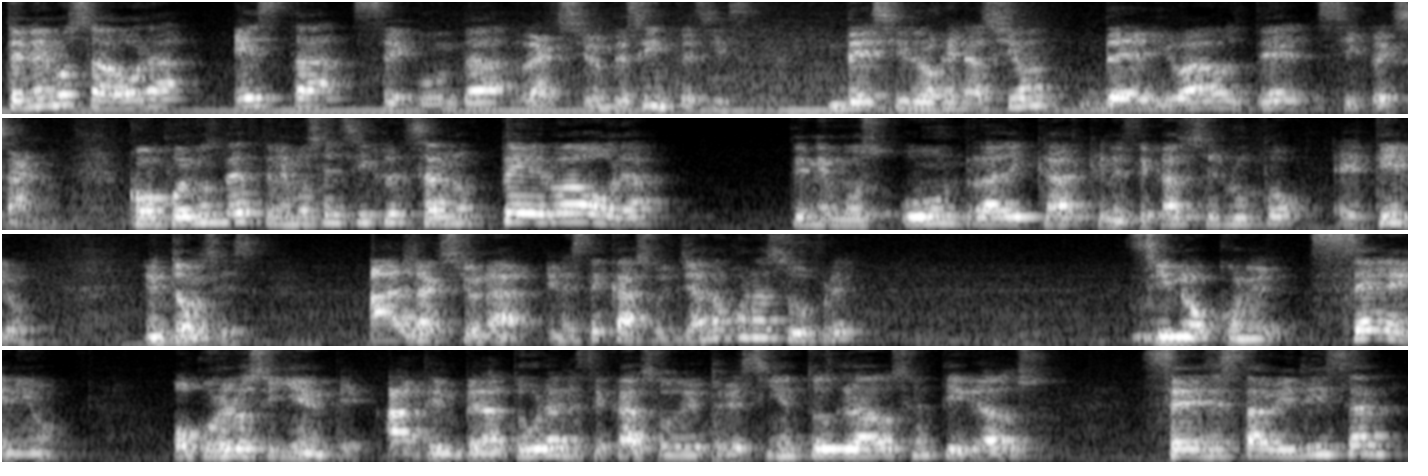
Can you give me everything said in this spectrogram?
Tenemos ahora esta segunda reacción de síntesis, deshidrogenación de derivados del ciclohexano. Como podemos ver, tenemos el ciclo hexano, pero ahora tenemos un radical que en este caso es el grupo etilo. Entonces, al reaccionar, en este caso ya no con azufre, sino con el selenio, ocurre lo siguiente. A temperatura, en este caso de 300 grados centígrados, se desestabilizan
